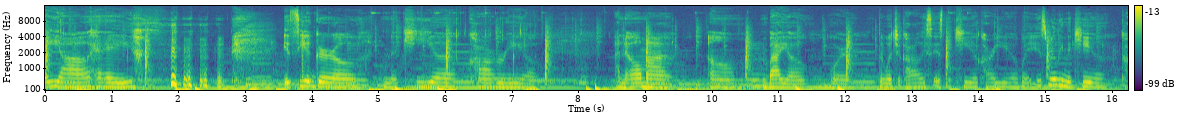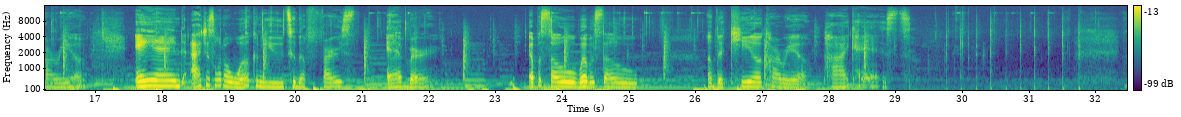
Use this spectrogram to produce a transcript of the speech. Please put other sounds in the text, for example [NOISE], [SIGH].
Hey y'all, hey. [LAUGHS] it's your girl, Nakia Carriel. I know my um, bio or the what you call it says Nakia Carriel, but it's really Nakia Carriel. And I just want to welcome you to the first ever episode, webisode of the Kia Carriel podcast.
